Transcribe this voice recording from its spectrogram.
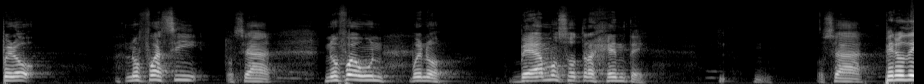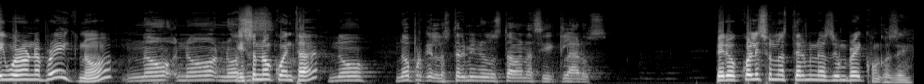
pero no fue así. O sea, no fue un, bueno, veamos otra gente. O sea, Pero they were on a break, ¿no? no, no, no. ¿Eso no cuenta? No, no, porque los términos no estaban así claros. Pero ¿cuáles son los términos de un break, Juan José?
